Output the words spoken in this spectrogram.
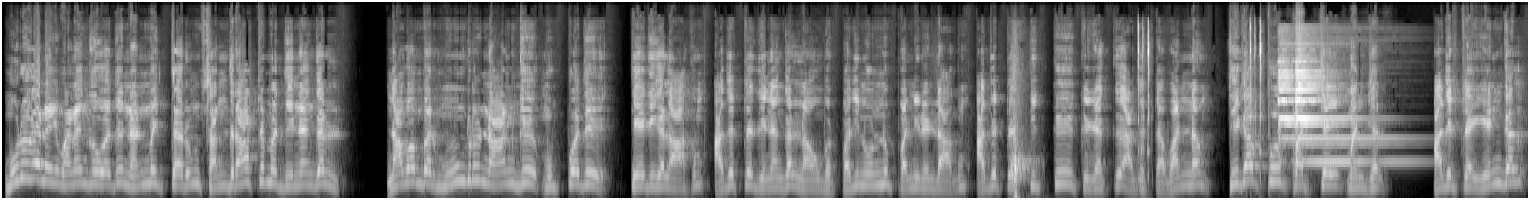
முருகனை வணங்குவது நன்மை தரும் சந்திராஷ்டம தினங்கள் நவம்பர் மூன்று நான்கு முப்பது தேதிகள் ஆகும் அதிர்ஷ்ட தினங்கள் நவம்பர் பதினொன்று பன்னிரெண்டு ஆகும். அதிர்ஷ்ட திக்கு கிழக்கு அதிர்ஷ்ட வண்ணம் சிகப்பு பச்சை மஞ்சள். அதிர்ஷ்ட எண்கள்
